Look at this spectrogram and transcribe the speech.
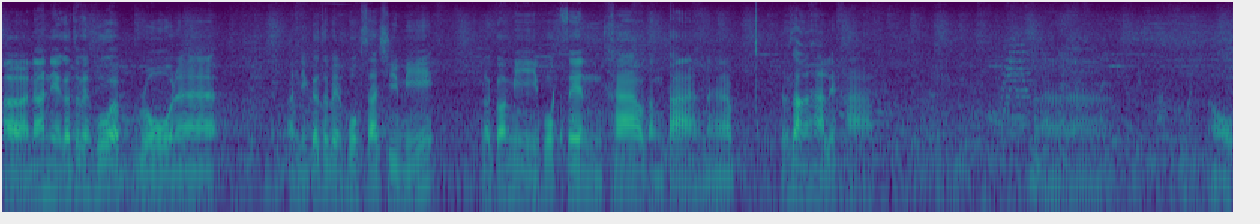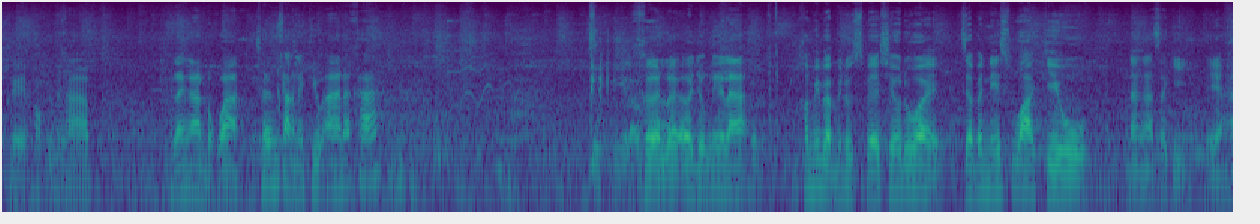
เอ่อหน้าเนี้ยก็จะเป็นพวกแบบโรนะฮะอันนี้ก็จะเป็นพวกซาชิมิแล้วก็มีพวกเส้นข้าวต่างๆนะครับเดี๋ยวสั่งอาหารเลยครับอ่าเอาโอเค ขอบคุณครับ พนักงานบอกว่าเชิญสั่งใน QR นะคะยุคนี้แล้วเขินเลยเออยุคนี้แล้วเขามีแบบเมนูสเปเชียลด้วย Japanese Wagyu นางาซากิ A5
